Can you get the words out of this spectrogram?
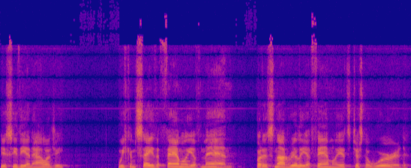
You see the analogy? We can say the family of man, but it's not really a family, it's just a word.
